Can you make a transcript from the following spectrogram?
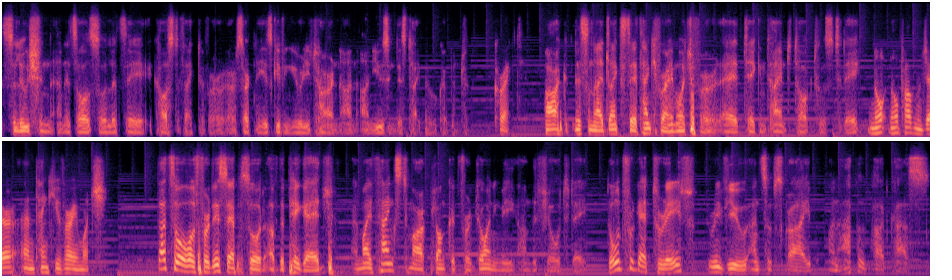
solution, and it's also, let's say, cost effective, or, or, certainly is giving you a return on, on using this type of equipment. Correct. Mark, listen, I'd like to say thank you very much for uh, taking time to talk to us today. No, no problem, Ger, and thank you very much. That's all for this episode of The Pig Edge, and my thanks to Mark Plunkett for joining me on the show today. Don't forget to rate, review, and subscribe on Apple Podcasts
